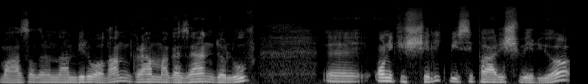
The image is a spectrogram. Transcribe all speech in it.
mağazalarından biri olan Grand Magasin de Louvre 12 e, şişelik bir sipariş veriyor.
